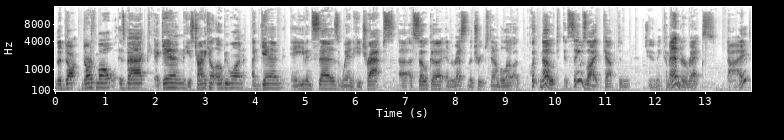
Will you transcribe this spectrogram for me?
the Dar- Darth Maul is back again. He's trying to kill Obi Wan again. And he even says when he traps uh, Ahsoka and the rest of the troops down below. A quick note: It seems like Captain, excuse me, Commander Rex died.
